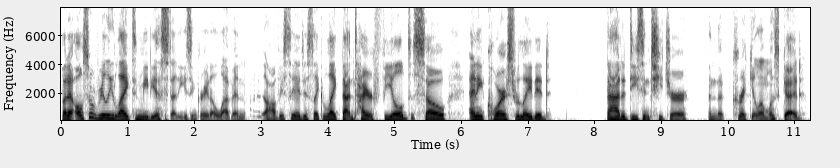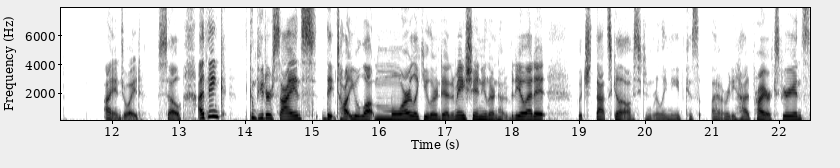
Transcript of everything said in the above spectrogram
But I also really liked media studies in grade 11. Obviously, I just like liked that entire field. So any course related that had a decent teacher and the curriculum was good, I enjoyed. So I think computer science they taught you a lot more. Like you learned animation, you learned how to video edit, which that skill I obviously didn't really need because I already had prior experience.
